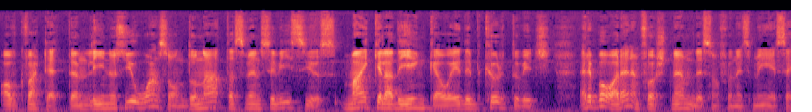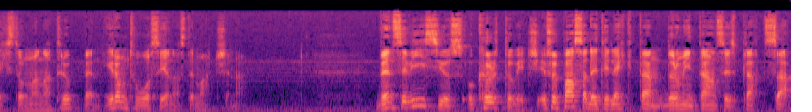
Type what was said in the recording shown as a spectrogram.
Av kvartetten Linus Johansson, Donatas Vencevicius, Michael Adeyinka och Edib Kurtovic är det bara den förstnämnde som funnits med i 16-mannatruppen i de två senaste matcherna. Vencevicius och Kurtovic är förpassade till läktaren då de inte anses platsa,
